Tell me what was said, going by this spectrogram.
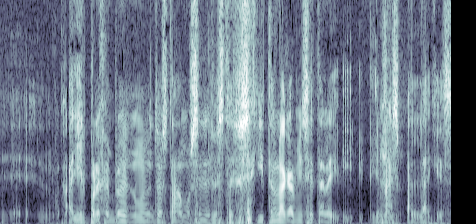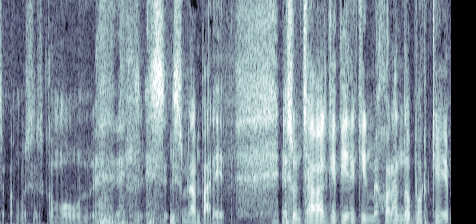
eh, ayer, por ejemplo, en un momento estábamos en el vestuario, se quitó la camiseta y tiene una espalda que es, vamos, es como un, es una pared. Es un chaval que tiene que ir mejorando porque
